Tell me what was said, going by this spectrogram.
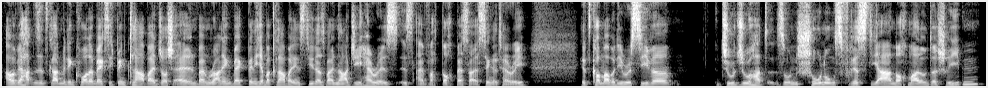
Aber wir hatten es jetzt gerade mit den Quarterbacks. Ich bin klar bei Josh Allen. Beim Running Back bin ich aber klar bei den Steelers, weil Najee Harris ist einfach doch besser als Singletary. Jetzt kommen aber die Receiver. Juju hat so ein Schonungsfristjahr nochmal unterschrieben.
